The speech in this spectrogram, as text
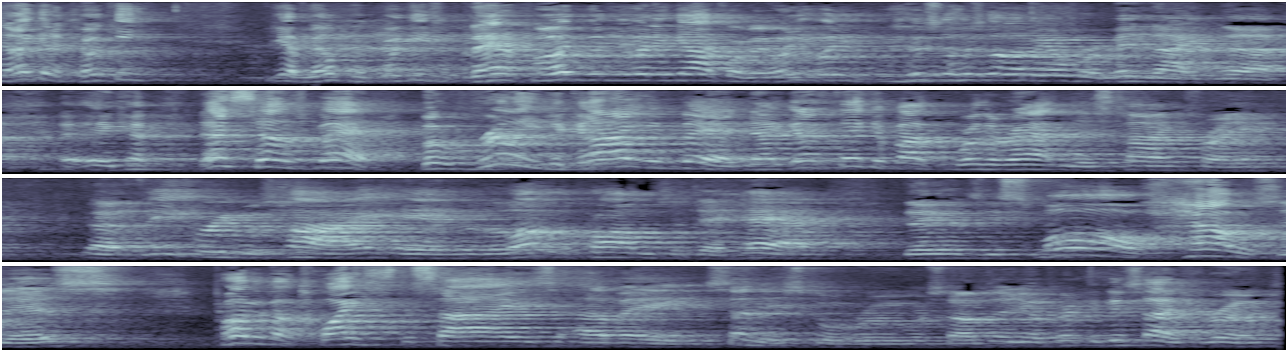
Can I get a cookie? You got milk and cookies, banana pudding? What do you, what do you got for me? What do you, what do you, who's, who's going to let me over at midnight? And, uh, and come? that sounds bad. But really, the guy in bed, now you got to think about where they're at in this time frame. Uh, thievery was high, and a lot of the problems that they had, there's these small houses, probably about twice the size of a Sunday school room or something, you know, pretty good sized room.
